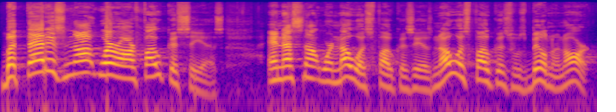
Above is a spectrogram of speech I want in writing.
But that is not where our focus is. And that's not where Noah's focus is. Noah's focus was building an ark.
